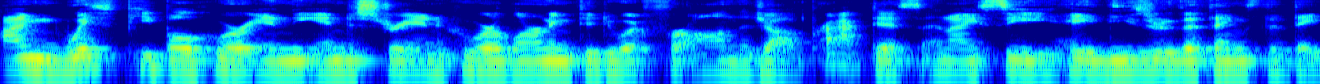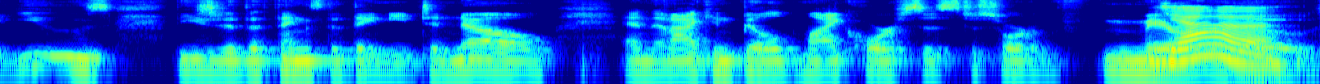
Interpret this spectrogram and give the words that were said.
I'm with people who are in the industry and who are learning to do it for on the job practice. And I see, hey, these are the things that they use. These are the things that they need to know. And then I can build my courses to sort of mirror yeah. those.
